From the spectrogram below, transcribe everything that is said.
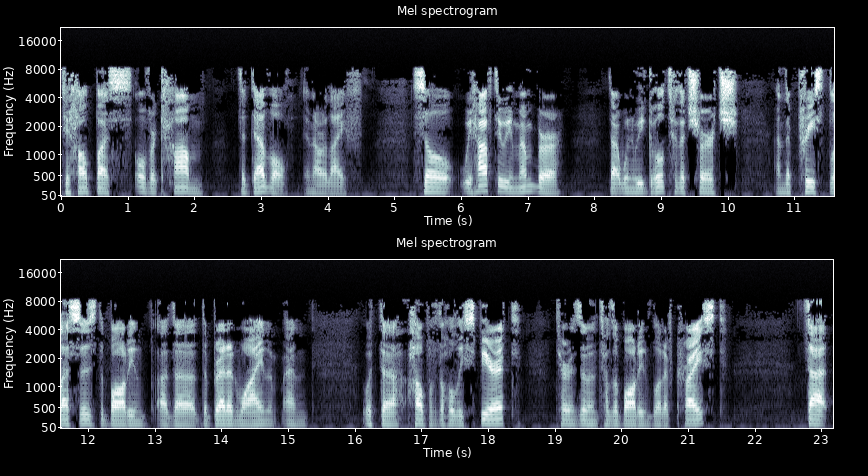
to help us overcome the devil in our life. So we have to remember that when we go to the church and the priest blesses the body and uh, the the bread and wine and with the help of the Holy Spirit turns it into the body and blood of Christ that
